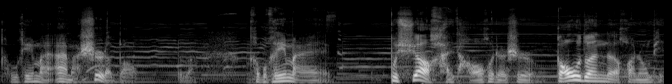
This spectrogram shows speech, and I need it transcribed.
可不可以买爱马仕的包，对吧？可不可以买不需要海淘或者是高端的化妆品？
